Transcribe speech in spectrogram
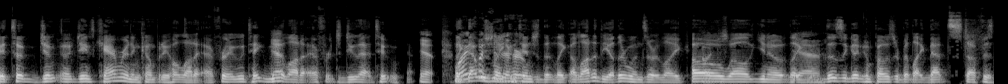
it took Jim, uh, James Cameron and company a whole lot of effort. It would take me yep. a lot of effort to do that too. Yeah, like that was my contention. Her... That like a lot of the other ones are like, oh, just, well, you know, like this is a good composer, but like that stuff is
